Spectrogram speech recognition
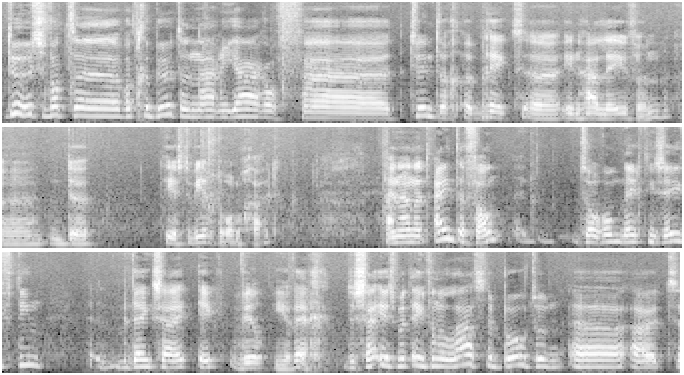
Dus wat, eh, wat gebeurt er na een jaar of eh, twintig eh, breekt in haar leven de Eerste Wereldoorlog uit. En aan het eind ervan, zo rond 1917, bedenkt zij, ik wil hier weg. Dus zij is met een van de laatste boten uit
